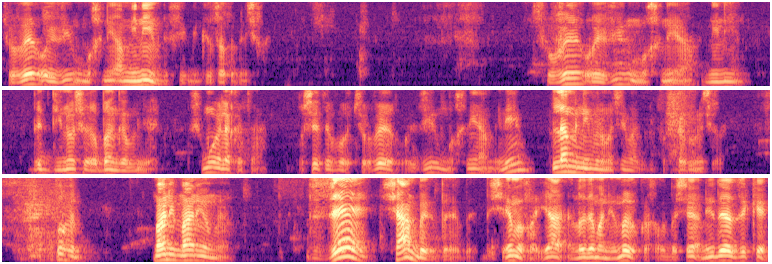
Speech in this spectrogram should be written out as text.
שובר אויבים ומכניע מינים, לפי גרסת הבן איש חי. שובר אויבים ומכניע מינים, בית דינו של רבן גמליאל. שמואל הקטן, ראשי תיבות, שובר אויבים ומכניע מינים, למינים ולמלשינים אל תהי תקווה. כתוב בן איש חי. בכל אופן, מה אני, מה אני אומר? זה שם ב, ב, ב, בשם הוויה, אני לא יודע מה אני אומר כל כך, אבל בשם, אני יודע את זה כן.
